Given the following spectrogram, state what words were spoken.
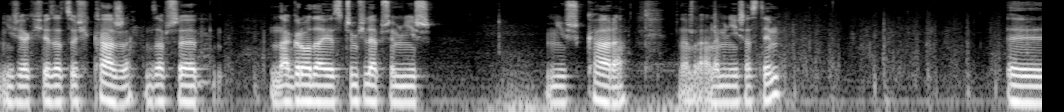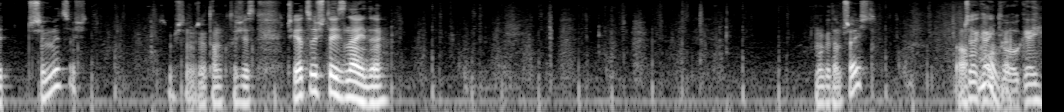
niż jak się za coś karze. Zawsze nagroda jest czymś lepszym niż niż kara. Dobra, ale mniejsza z tym. Yy, czy my coś... Myślę, że tam ktoś jest. Czy ja coś tutaj znajdę? Mogę tam przejść? O, Czekaj mogę. tu, okej?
